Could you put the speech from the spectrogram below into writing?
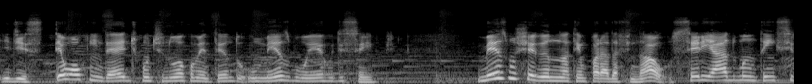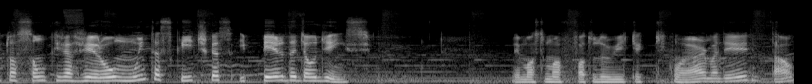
e diz: The Walking Dead continua cometendo o mesmo erro de sempre. Mesmo chegando na temporada final, o seriado mantém situação que já gerou muitas críticas e perda de audiência. Ele mostra uma foto do Rick aqui com a arma dele e tal.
